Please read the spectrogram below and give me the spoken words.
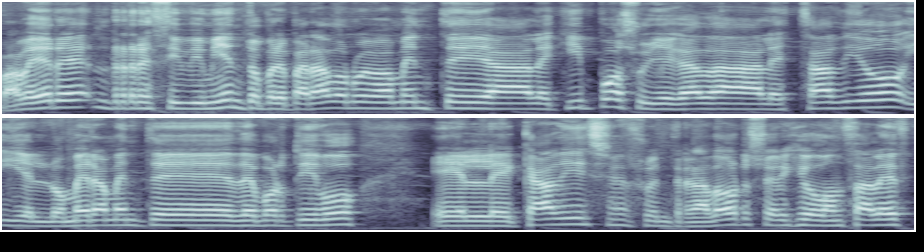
Va a haber eh, recibimiento preparado nuevamente al equipo, a su llegada al estadio y en lo meramente deportivo. El eh, Cádiz, su entrenador Sergio González,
